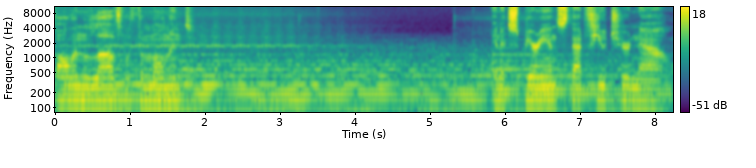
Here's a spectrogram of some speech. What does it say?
Fall in love with the moment and experience that future now.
